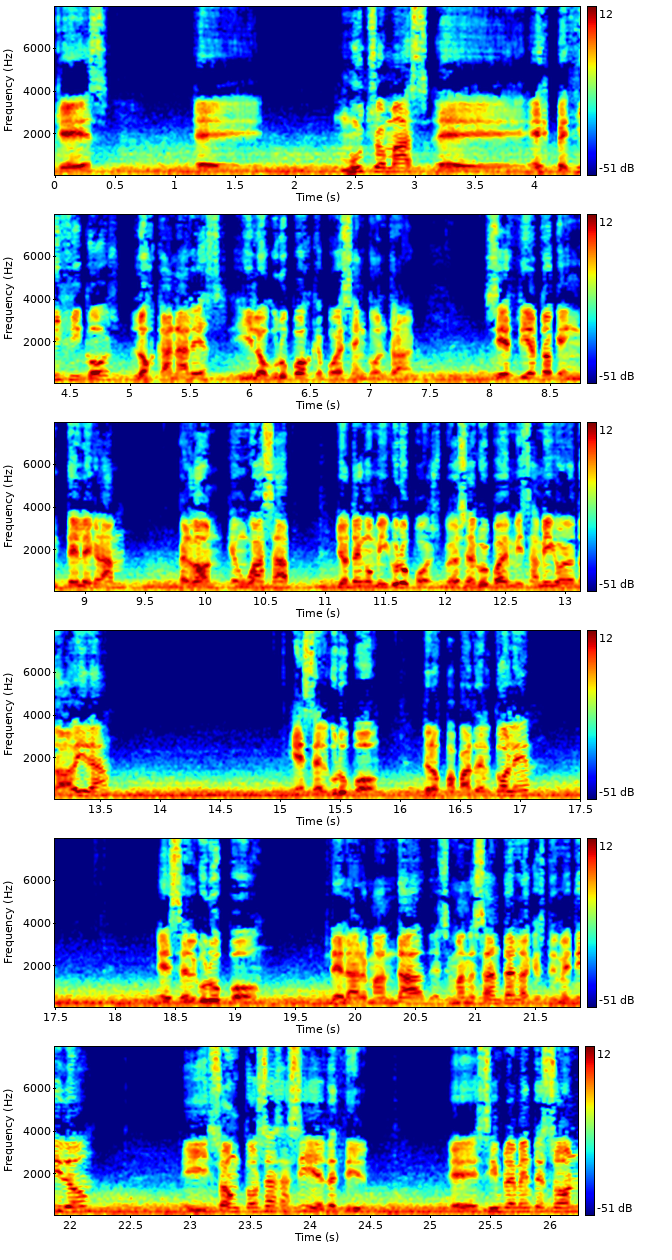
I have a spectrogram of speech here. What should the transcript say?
que es eh, mucho más eh, específicos los canales y los grupos que puedes encontrar. Si es cierto que en Telegram, perdón, que en WhatsApp yo tengo mis grupos, pero es el grupo de mis amigos de toda la vida, es el grupo de los papás del cole, es el grupo de la hermandad de Semana Santa en la que estoy metido, y son cosas así, es decir, eh, simplemente son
